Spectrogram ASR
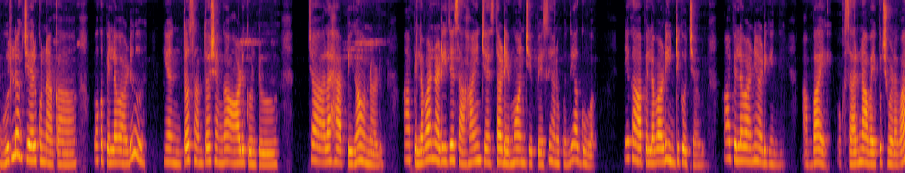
ఊరిలోకి చేరుకున్నాక ఒక పిల్లవాడు ఎంతో సంతోషంగా ఆడుకుంటూ చాలా హ్యాపీగా ఉన్నాడు. ఆ పిల్లవాడిని అడిగితే సహాయం చేస్తాడేమో అని చెప్పేసి అనుకుంది ఆ గువ్వ. ఇక ఆ పిల్లవాడు ఇంటికి వచ్చాడు ఆ పిల్లవాడిని అడిగింది అబ్బాయ్ ఒకసారి నా వైపు చూడవా?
